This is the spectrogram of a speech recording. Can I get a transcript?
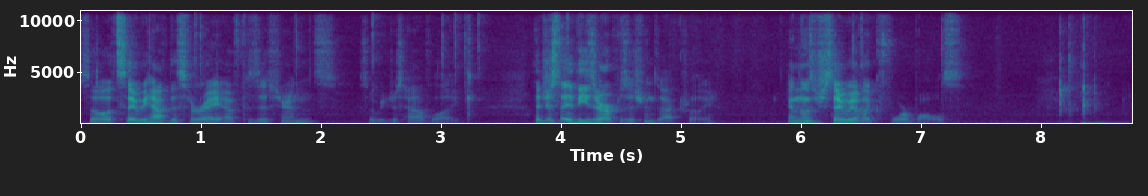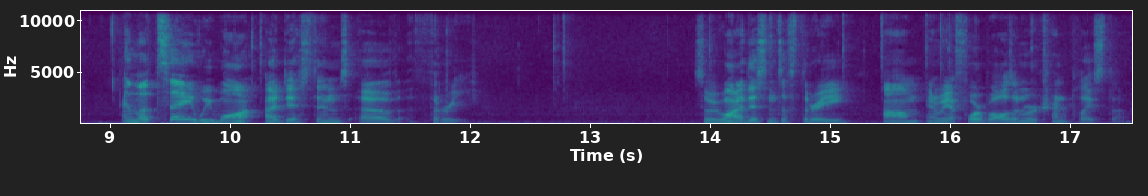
So let's say we have this array of positions. So we just have like let's just say these are our positions actually. And let's just say we have like four balls. And let's say we want a distance of three so we want a distance of three, um, and we have four balls, and we're trying to place them.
